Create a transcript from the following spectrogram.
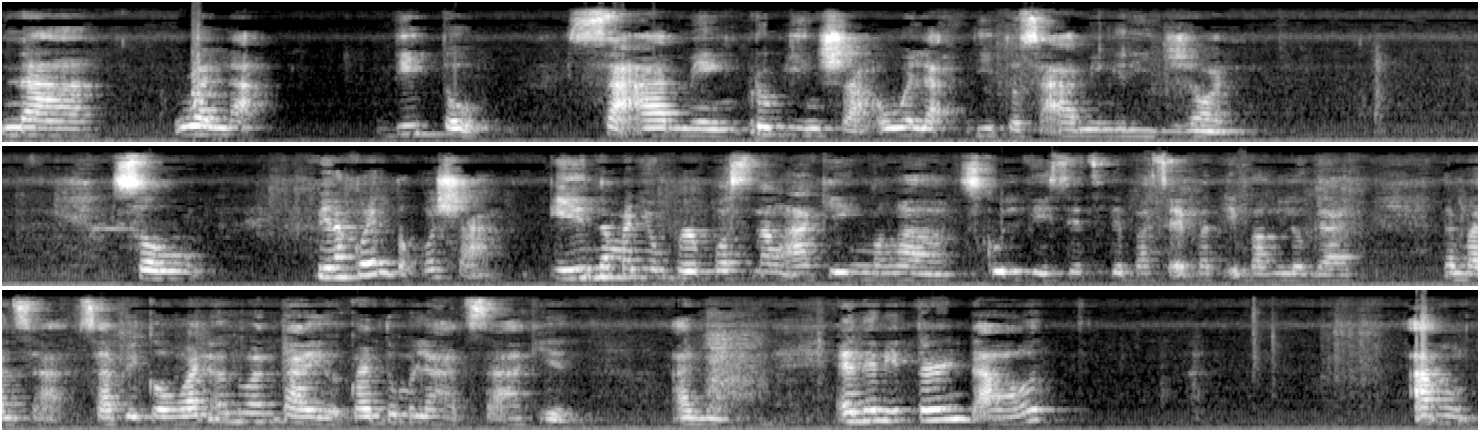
na wala dito sa aming probinsya o wala dito sa aming region. So, pinakwento ko siya. Iyon naman yung purpose ng aking mga school visits, di ba, sa iba't ibang lugar naman sa, sabi ko, one-on-one tayo, kwento mo lahat sa akin. Ano? And then it turned out, ang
